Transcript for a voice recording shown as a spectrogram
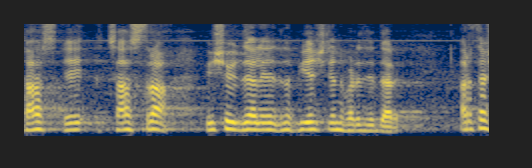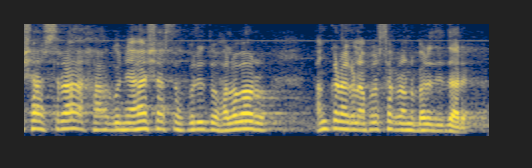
ಸಾಸ್ ಎ, ಶಾಸ್ತ್ರ ವಿಶ್ವವಿದ್ಯಾಲಯದಿಂದ ಪಿ ಎಚ್ ಡಿಯನ್ನು ಪಡೆದಿದ್ದಾರೆ. ಅರ್ಥಶಾಸ್ತ್ರ ಹಾಗೂ ನ್ಯಾಯಶಾಸ್ತ್ರ ಕುರಿತು ಹಲವಾರು ಅಂಕಣಗಳ ಪುಸ್ತಕಗಳನ್ನು ಬರೆದಿದ್ದಾರೆ.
